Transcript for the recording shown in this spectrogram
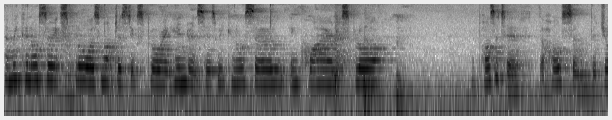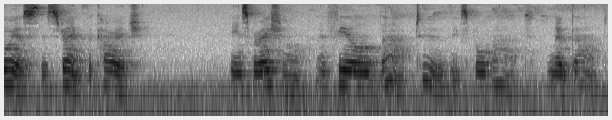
And we can also explore, it's not just exploring hindrances, we can also inquire and explore the positive, the wholesome, the joyous, the strength, the courage, the inspirational, and feel that too, explore that, note that.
